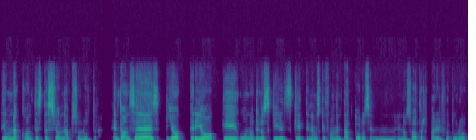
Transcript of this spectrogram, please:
de una contestación absoluta. Entonces, yo creo que uno de los skills que tenemos que fomentar todos en, nosotros para el futuro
